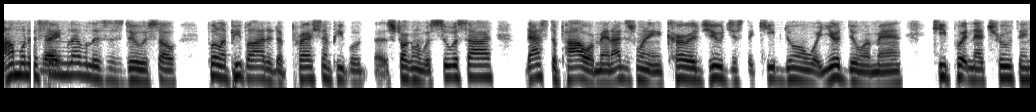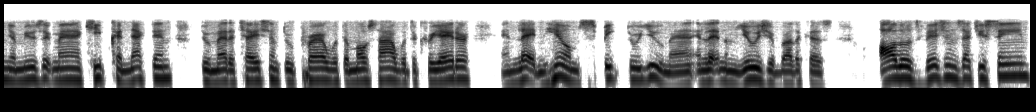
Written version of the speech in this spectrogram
I'm on the Right. same level as this dude. So pulling people out of depression, people uh, struggling with suicide, that's the power, man. I just want to encourage you just to keep doing what you're doing, man. Keep putting that truth in your music, man. Keep connecting through meditation, through prayer with the Most High, with the Creator, and letting Him speak through you, man, and letting Him use you, brother. Because all those visions that you've seen,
